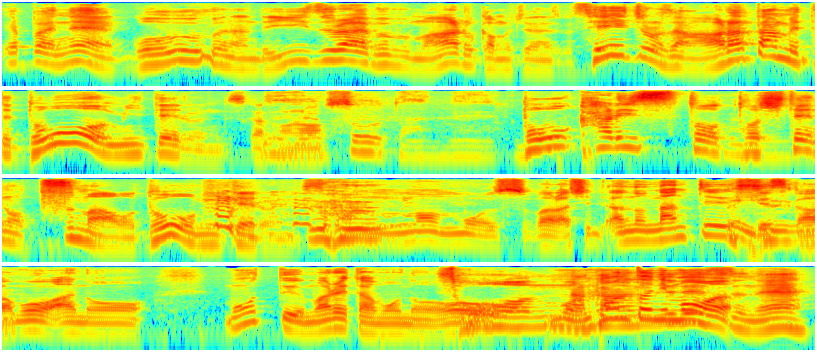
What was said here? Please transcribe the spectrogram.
う、やっぱりね、ご夫婦なんで言いづらい部分もあるかもしれないですけど、誠一郎さん、改めてどう見てるんですか、その、そうだねボーカリストとしての妻をどう見てるんですか、まあもう素晴らしい。あの、なんていうんですか、もうあの、持って生まれたものを、そんなもう本感じで当にもう、すね。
